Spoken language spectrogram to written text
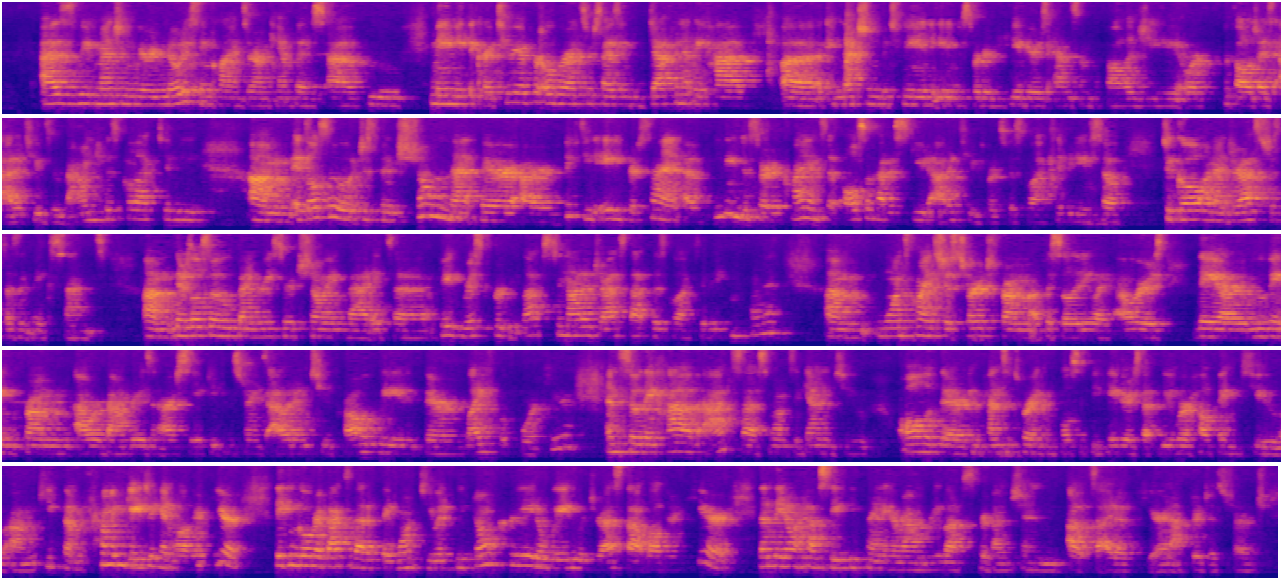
as we've mentioned, we're noticing clients around campus uh, who may meet the criteria for overexercising, who definitely have uh, a connection between eating disorder behaviors and some pathology or pathologized attitudes around physical activity. Um, it's also just been shown that there are 50 to 80 percent of eating disorder clients that also have a skewed attitude towards physical activity. So to go unaddressed just doesn't make sense. Um, there's also been research showing that it's a big risk for relapse to not address that physical activity component. Um, once clients discharge from a facility like ours, they are moving from our boundaries and our safety constraints out into probably their life before here. And so they have access once again to all of their compensatory and compulsive behaviors that we were helping to um, keep them from engaging in while they're here they can go right back to that if they want to. And if we don't create a way to address that while they're here, then they don't have safety planning around relapse prevention outside of here and after discharge.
